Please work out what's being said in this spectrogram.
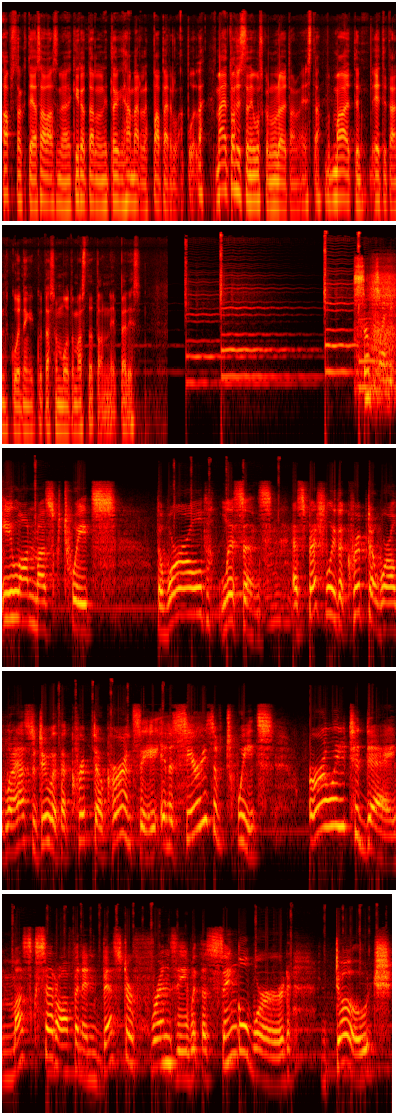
abstrakteja salasanoja ja kirjoitella niitä hämärille paperilapuille. Mä en tosissaan uskonut löytänyt niistä, mutta mä ajattelin, että etsitään nyt kuitenkin, kun tässä on muutamasta tonnia pelissä. When Elon Musk tweets, the world listens, especially the crypto world when it has to do with a cryptocurrency. In a series of tweets early today, Musk set off an investor frenzy with a single word, Doge.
